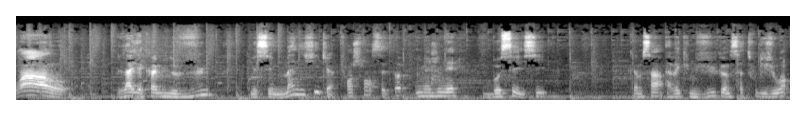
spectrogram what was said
Waouh Là, il y a quand même une vue, mais c'est magnifique. Franchement, c'est top. Imaginez bosser ici, comme ça, avec une vue comme ça tous les jours.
